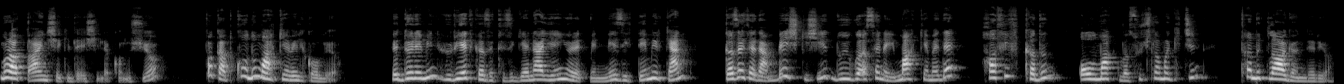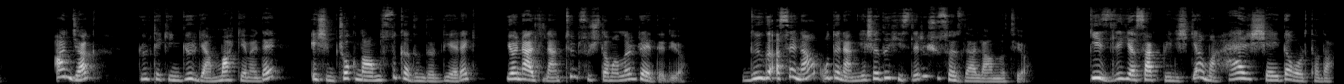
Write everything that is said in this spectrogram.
Murat da aynı şekilde eşiyle konuşuyor. Fakat konu mahkemelik oluyor. Ve dönemin Hürriyet gazetesi genel yayın yönetmeni Nezih Demirken gazeteden 5 kişiyi Duygu Asena'yı mahkemede hafif kadın olmakla suçlamak için tanıklığa gönderiyor. Ancak Gültekin Gürgen mahkemede eşim çok namuslu kadındır diyerek yöneltilen tüm suçlamaları reddediyor. Duygu Asena o dönem yaşadığı hisleri şu sözlerle anlatıyor. Gizli yasak bir ilişki ama her şey de ortada.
